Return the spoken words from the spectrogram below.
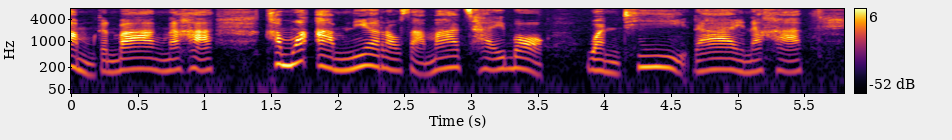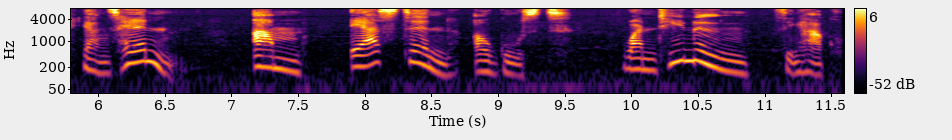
อ่ำกันบ้างนะคะคำว่าอ่ำเนี่ยเราสามารถใช้บอกวันที่ได้นะคะ อย่างเช่นอ่ำ 1. August วันที่ 1 สิงหาค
